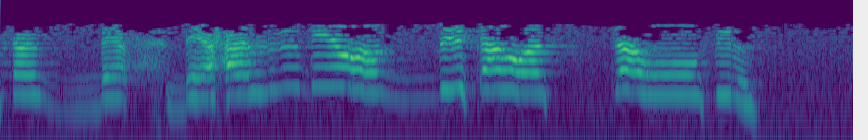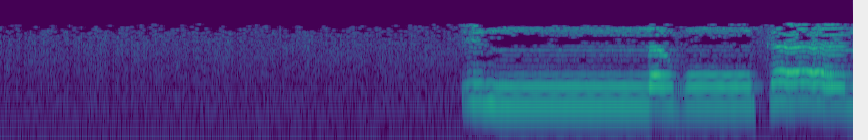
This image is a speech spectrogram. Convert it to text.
فسبح بحمد ربك واستغفر. إنه كان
